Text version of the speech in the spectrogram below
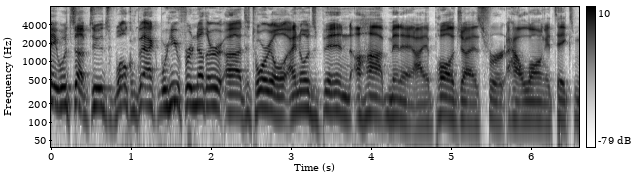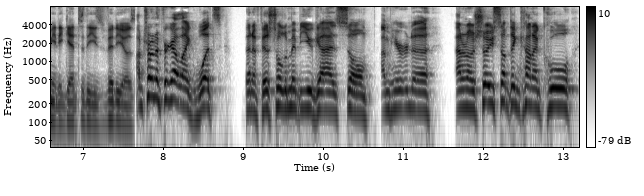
Hey, what's up dudes? Welcome back. We're here for another uh, tutorial. I know it's been a hot minute. I apologize for how long it takes me to get to these videos. I'm trying to figure out like what's beneficial to maybe you guys. So I'm here to, I don't know, show you something kind of cool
